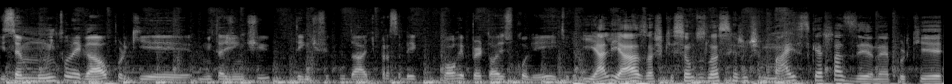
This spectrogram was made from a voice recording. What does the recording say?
Isso é muito legal porque muita gente tem dificuldade para saber qual repertório escolher e tudo. E aliás, acho que esse é um dos lances que a gente mais quer fazer, né? Porque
